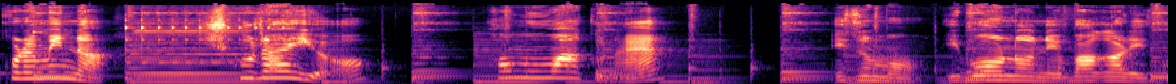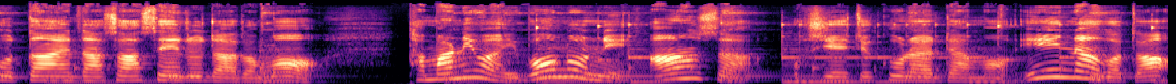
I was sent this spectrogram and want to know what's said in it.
これみんな、宿題よ。ホームワークね。いつもイボーヌにばかり答え出させるだろも、たまにはイボーヌにアンサー教えてくれてもいいなこと。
